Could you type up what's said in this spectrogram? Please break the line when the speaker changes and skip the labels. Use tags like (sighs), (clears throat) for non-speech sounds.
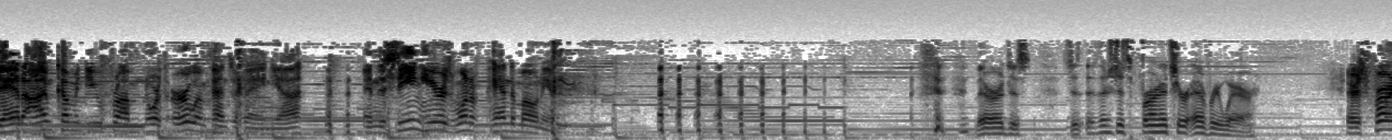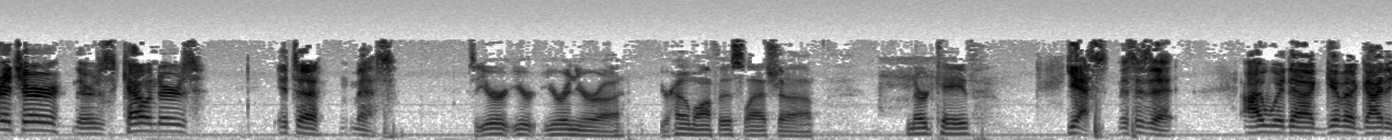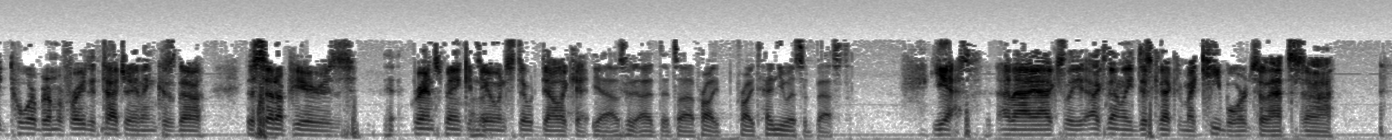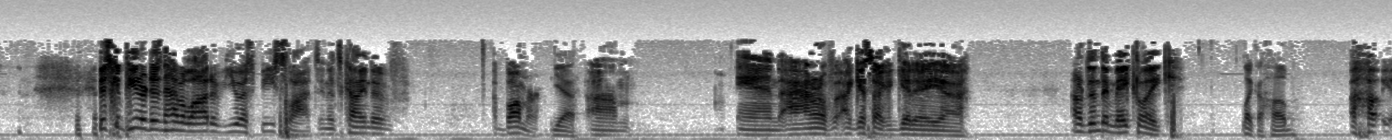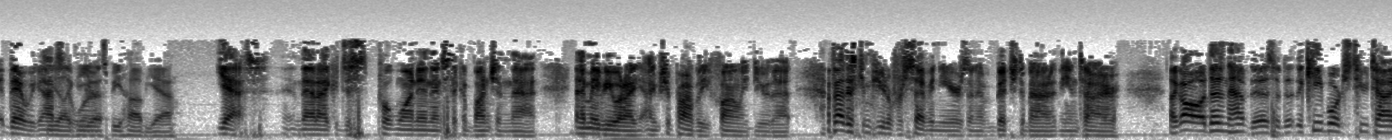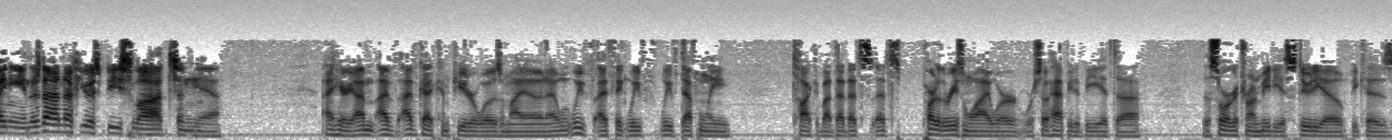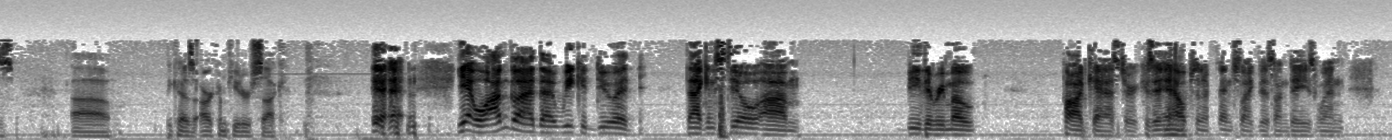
Dan,
I'm coming to you from North Irwin, Pennsylvania, (laughs) and the scene here is one of pandemonium. (laughs)
there are just, just there's just furniture everywhere.
There's furniture, there's calendars. It's a mess.
So you're you're you're in your uh, your home office slash uh, nerd cave.
Yes, this is it. I would uh, give a guided tour, but I'm afraid to touch anything because the the setup here is brand spanking new and still delicate.
Yeah, I was, uh, it's uh, probably probably tenuous at best.
Yes, and I actually accidentally disconnected my keyboard, so that's. Uh, (laughs) this computer doesn't have a lot of USB slots, and it's kind of a bummer.
Yeah,
Um, and I don't know if I guess I could get a. Uh, I don't. Didn't they make like?
like a hub,
A, hu- there we go. That's
yeah, like
the
a. USB hub. Yeah,
Yes, and that I could just put one in and stick a bunch in that. That may be what I, I should probably finally do that. I've had this computer for seven years and have bitched about it the entire. Like, oh, it doesn't have this. The, the keyboard's too tiny, and there's not enough USB slots, and
yeah. I hear you. I'm, I've I've got computer woes of my own. And we've I think we've we've definitely talked about that. That's that's part of the reason why we're we're so happy to be at uh, the Sorgatron Media Studio because uh, because our computers suck. (laughs) (laughs)
yeah. Well, I'm glad that we could do it. That I can still um, be the remote podcaster because it
Yeah.
helps in a pinch like this on days when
